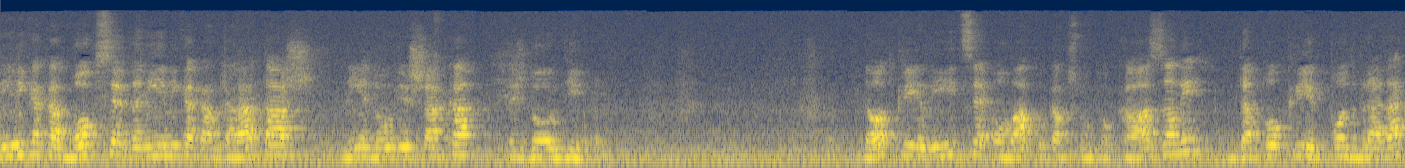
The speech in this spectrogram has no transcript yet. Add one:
Nije nikakav bokser, da nije nikakav karataš, nije do ovdje šaka, već do ovdje. Da otkrije lice ovako kako smo pokazali, da pokrije podbradak,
